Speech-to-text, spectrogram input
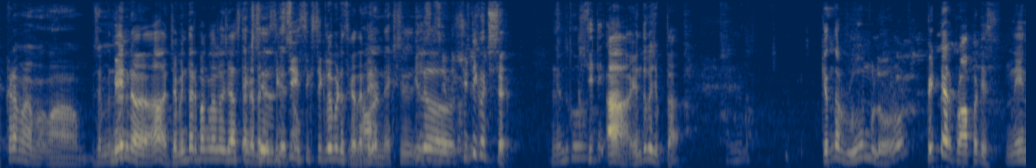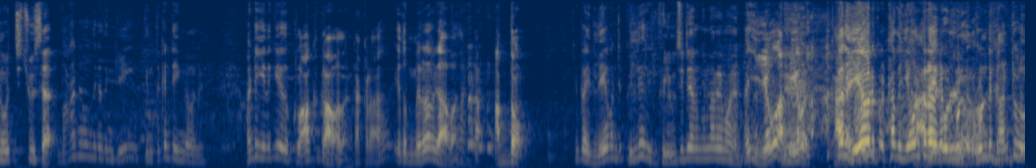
ఎక్కడ మెయిన్ జమీందార్ బంగ్లాలో చేస్తాం కదా సిక్స్టీ. సిక్స్టీ కిలోమీటర్స్ next ఇది వీళ్ళు సిటీకి వచ్చేసారు ఎందుకు? సిటీ ఎందుకో చెప్తా. కింద రూమ్లో పెట్టారు ప్రాపర్టీస్. నేను వచ్చి చూసా. బాగానే ఉంది కదా ఇంకేం ఇంతకంటే ఏం కావాలి? అంటే ఈయనకి ఏదో క్లాక్ కావాలంట అక్కడ. ఏదో మిర్రర్ కావాలంట. అద్దం. ఇప్పుడు అది లేవని చెప్పి వెళ్ళారు వీళ్ళు. ఫిల్మ్ సిటీ అనుకున్నారేమో కాదు కాదు ఏమనుకున్నారు రెండు గంటలు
